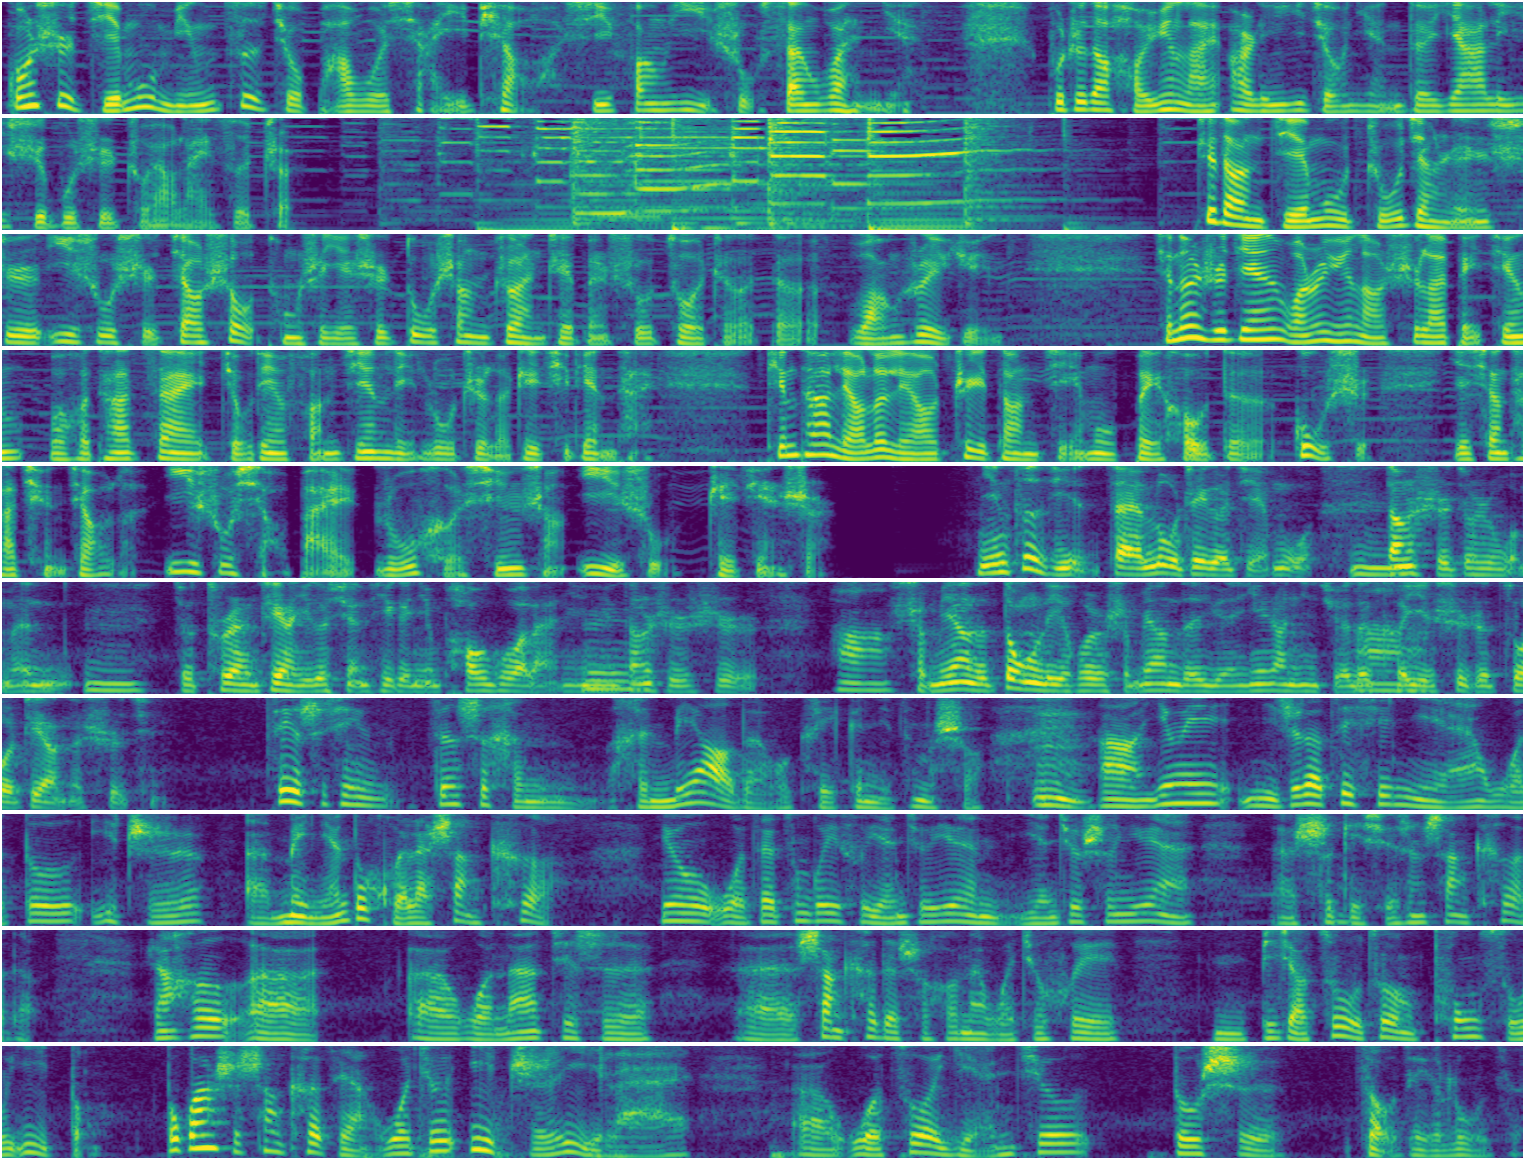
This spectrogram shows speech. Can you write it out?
光是节目名字就把我吓一跳啊！西方艺术三万年，不知道郝运来二零一九年的压力是不是主要来自这儿？这档节目主讲人是艺术史教授，同时也是《杜尚传》这本书作者的王瑞云。前段时间，王瑞云老师来北京，我和他在酒店房间里录制了这期电台，听他聊了聊这档节目背后的故事，也向他请教了艺术小白如何欣赏艺术这件事儿。您自己在录这个节目，当时就是我们，嗯，就突然这样一个选题给您抛过来，您您当时是。啊，什么样的动力或者什么样的原因让您觉得可以试着做这样的事情？这个事情真是很很妙的，我可以跟你这么说。嗯啊，因为你知道这些年我都一直呃每年都回来上课，因为我在中国艺术研究院研究生院呃是给学生上课的，然后呃呃我呢就是呃上课的时候呢我就会嗯比较注重通俗易懂，不光是上课这样，我就一直以来。呃，我做研究都是走这个路子，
